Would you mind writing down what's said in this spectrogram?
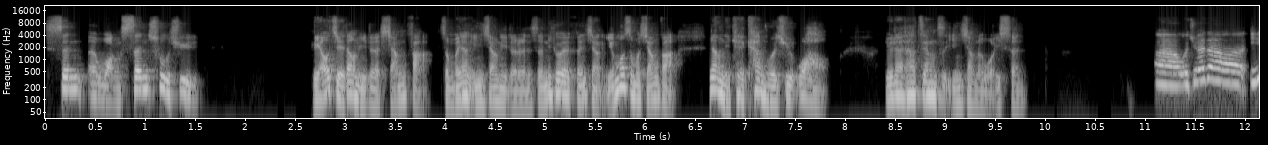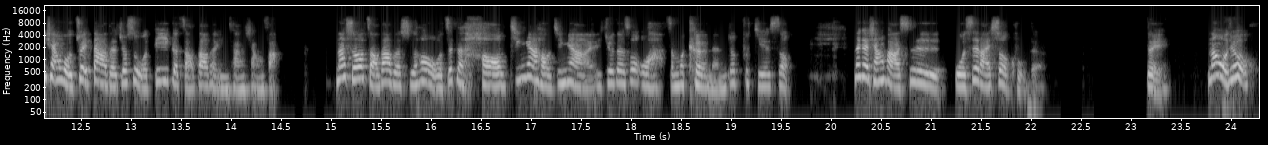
深呃往深处去了解到你的想法怎么样影响你的人生，你可不可以分享有没有什么想法让你可以看回去？哇，原来他这样子影响了我一生。呃，我觉得影响我最大的就是我第一个找到的隐藏想法。那时候找到的时候，我真的好惊讶，好惊讶，觉得说哇，怎么可能就不接受？那个想法是我是来受苦的，对，那我就。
